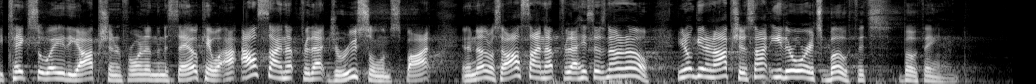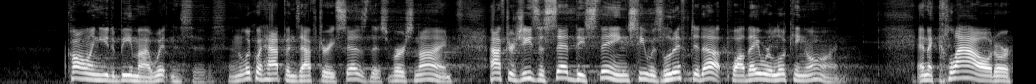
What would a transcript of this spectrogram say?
he takes away the option for one of them to say, okay, well, I'll sign up for that Jerusalem spot. And another one says, I'll sign up for that. He says, no, no, no. You don't get an option. It's not either or, it's both. It's both and. Calling you to be my witnesses. And look what happens after he says this. Verse 9 After Jesus said these things, he was lifted up while they were looking on. And a cloud, or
